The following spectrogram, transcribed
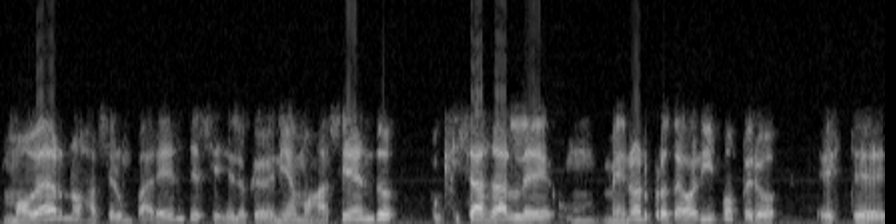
movernos, hacer un paréntesis de lo que veníamos haciendo, o quizás darle un menor protagonismo, pero este,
